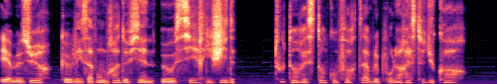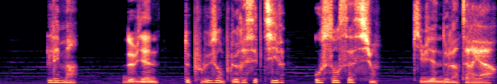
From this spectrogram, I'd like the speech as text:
Et à mesure que les avant-bras deviennent eux aussi rigides, tout en restant confortables pour le reste du corps, les mains deviennent de plus en plus réceptives aux sensations qui viennent de l'intérieur.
